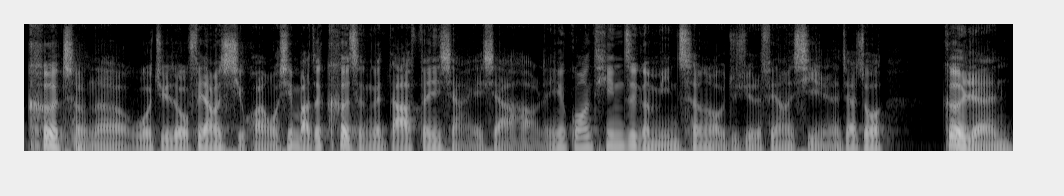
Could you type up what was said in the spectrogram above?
课程呢，我觉得我非常喜欢。我先把这课程跟大家分享一下好了，因为光听这个名称啊，我就觉得非常吸引人，叫做“个人、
